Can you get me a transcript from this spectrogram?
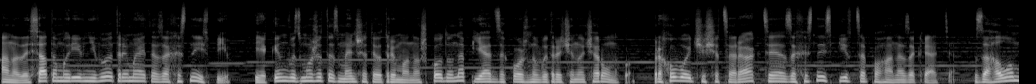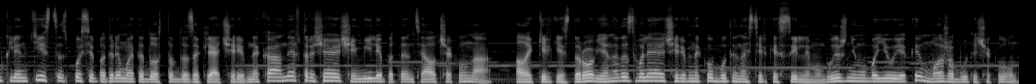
а на десятому рівні ви отримаєте захисний спів, яким ви зможете зменшити отриману шкоду на 5 за кожну витрачену чарунку. Враховуючи, що це реакція, захисний спів це погане закляття. Загалом клінкіст це спосіб отримати доступ до заклять чарівника, не втрачаючи мілі потенціал чаклуна. Але кількість здоров'я не дозволяє чарівнику бути настільки сильним у ближньому бою, яким може бути чаклун.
